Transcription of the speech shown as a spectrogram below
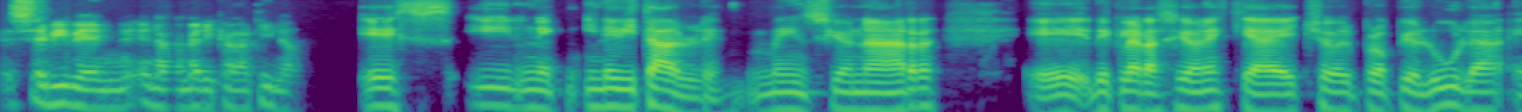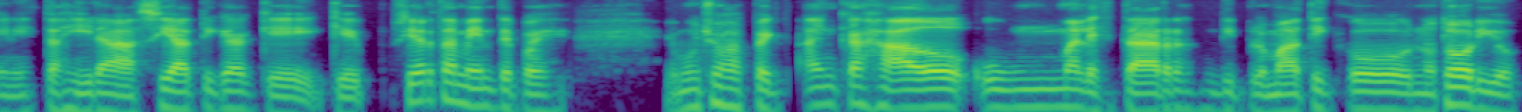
se vive en América Latina es inevitable mencionar eh, declaraciones que ha hecho el propio Lula en esta gira asiática que, que ciertamente pues en muchos aspectos ha encajado un malestar diplomático notorio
